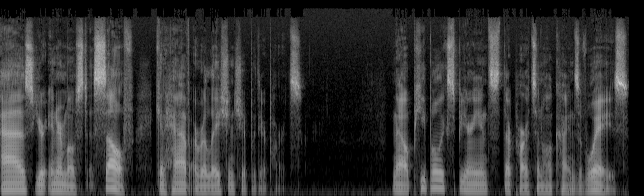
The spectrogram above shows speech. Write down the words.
as your innermost self, can have a relationship with your parts. Now, people experience their parts in all kinds of ways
